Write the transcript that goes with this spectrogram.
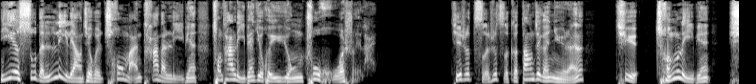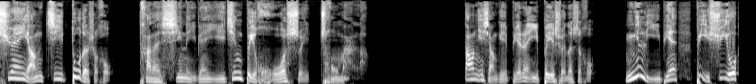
耶稣的力量就会充满他的里边，从他里边就会涌出活水来。其实此时此刻，当这个女人去城里边宣扬基督的时候，她的心里边已经被活水充满了。当你想给别人一杯水的时候，你里边必须有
